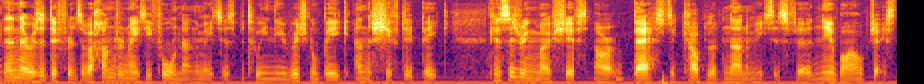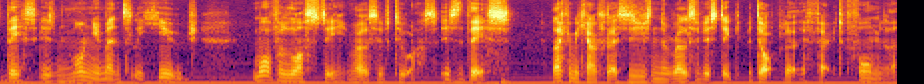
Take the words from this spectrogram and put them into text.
Then there is a difference of 184 nanometers between the original peak and the shifted peak. Considering most shifts are at best a couple of nanometers for nearby objects, this is monumentally huge. What velocity, relative to us, is this? That can be calculated using the relativistic Doppler effect formula.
